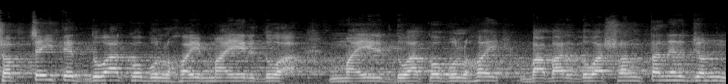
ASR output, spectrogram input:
সবচাইতে দোয়া কবুল হয় মায়ের দোয়া। মায়ের দোয়া কবুল হয় বাবার দোয়া সন্তানের জন্য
